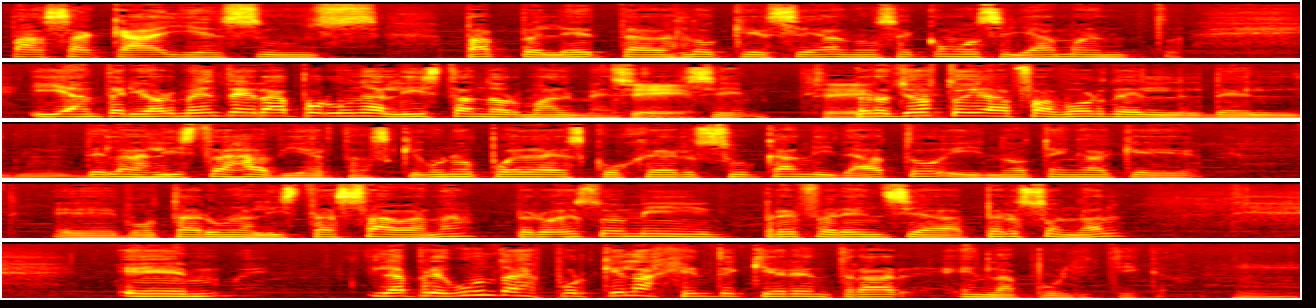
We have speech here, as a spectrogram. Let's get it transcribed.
pasacalles, sus papeletas, lo que sea, no sé cómo se llaman. Y anteriormente era por una lista normalmente. Sí, Pero yo estoy a favor del, de las listas abiertas, que uno pueda escoger su candidato y no tenga que eh, votar una lista sábana, pero eso es mi preferencia personal. Em, la pregunta es por qué la gente quiere entrar en la política. Hmm.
